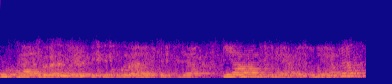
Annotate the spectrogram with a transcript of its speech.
bu hayatı böyle bir fikri bu kadar yüksekliğe inanmak için yapacak, bunu yapacak.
